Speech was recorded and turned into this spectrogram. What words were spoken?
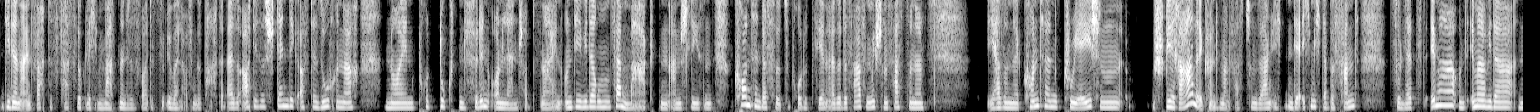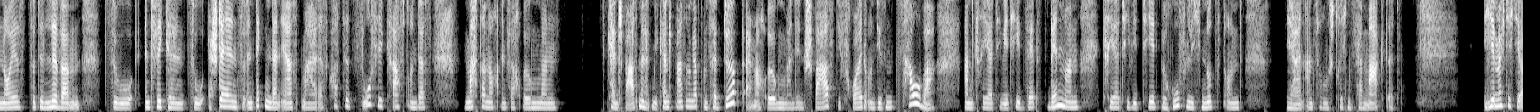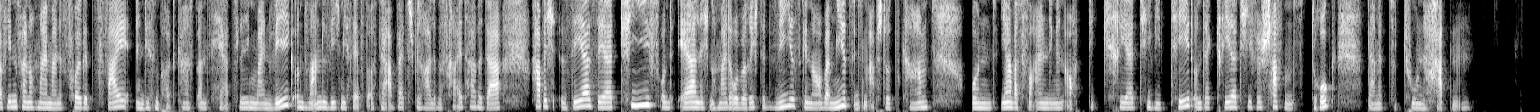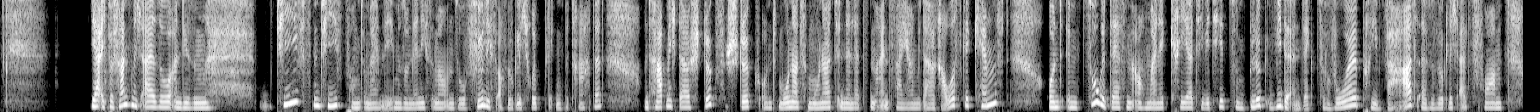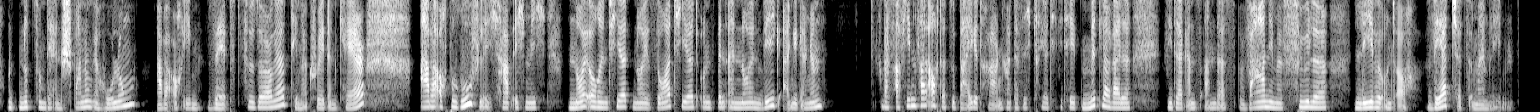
die dann einfach das Fass wirklich im wahrsten Sinne des Wortes zum Überlaufen gebracht hat. Also auch dieses ständig auf der Suche nach neuen Produkten für den Online-Shop sein und die wiederum vermarkten anschließend, Content dafür zu produzieren. Also das war für mich schon fast so eine, ja, so eine Content Creation Spirale, könnte man fast schon sagen, in der ich mich da befand, zuletzt immer und immer wieder Neues zu delivern, zu entwickeln, zu erstellen, zu entdecken dann erstmal. Das kostet so viel Kraft und das macht dann auch einfach irgendwann keinen Spaß mehr, hat mir keinen Spaß mehr gehabt und verdirbt einem auch irgendwann den Spaß, die Freude und diesen Zauber an Kreativität, selbst wenn man Kreativität beruflich nutzt und ja, in Anführungsstrichen vermarktet. Hier möchte ich dir auf jeden Fall nochmal meine Folge 2 in diesem Podcast ans Herz legen. Mein Weg und Wandel, wie ich mich selbst aus der Abwärtsspirale befreit habe. Da habe ich sehr, sehr tief und ehrlich nochmal darüber berichtet, wie es genau bei mir zu diesem Absturz kam. Und ja, was vor allen Dingen auch die Kreativität und der kreative Schaffensdruck damit zu tun hatten. Ja, ich befand mich also an diesem tiefsten Tiefpunkt in meinem Leben, so nenne ich es immer und so fühle ich es auch wirklich rückblickend betrachtet und habe mich da Stück für Stück und Monat für Monat in den letzten ein, zwei Jahren wieder rausgekämpft und im Zuge dessen auch meine Kreativität zum Glück wiederentdeckt, sowohl privat, also wirklich als Form und Nutzung der Entspannung, Erholung, aber auch eben Selbstfürsorge, Thema Create and Care, aber auch beruflich habe ich mich neu orientiert, neu sortiert und bin einen neuen Weg eingegangen, was auf jeden Fall auch dazu beigetragen hat, dass ich Kreativität mittlerweile wieder ganz anders wahrnehme, fühle, lebe und auch wertschätze in meinem Leben.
